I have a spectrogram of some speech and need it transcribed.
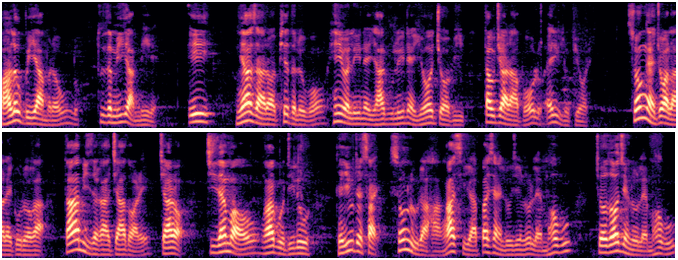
ဘာလို့ပေးရမတော့လို့သူသမီးကမေးတယ်အေးညစာတော့ဖြစ်တယ်လို့ပေါ့ဟင်းရွက်လေးနဲ့ယာကူလေးနဲ့ရောကြော်ပြီးတောက်ကြတာပေါ့လို့အဲ့ဒီလိုပြောတယ်စွန်းငံကြွလာတဲ့ကိုတော်ကတားမိစကားကြားသွားတယ်ကြားတော့ကြည်စမ်းပါဦးငါ့ကိုဒီလိုဂယုတဆိုင်စွန်းလူတာဟာငါစီကပတ်ဆိုင်လိုချင်လို့လည်းမဟုတ်ဘူးကြော်သောချင်လို့လည်းမဟုတ်ဘူး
